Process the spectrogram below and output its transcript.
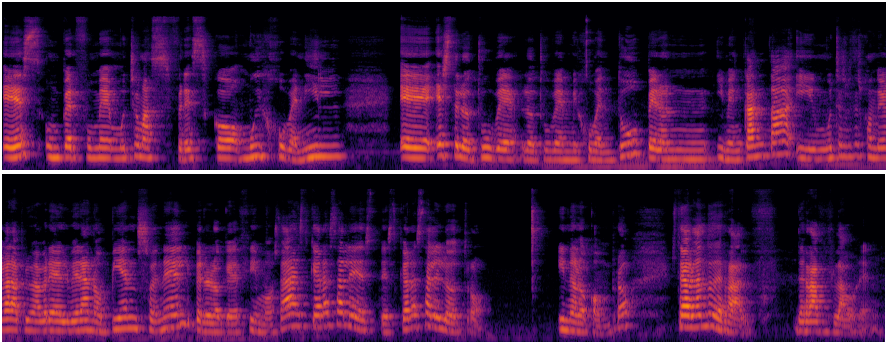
es un perfume mucho más fresco, muy juvenil. Eh, este lo tuve, lo tuve en mi juventud, pero y me encanta y muchas veces cuando llega la primavera y el verano pienso en él, pero lo que decimos, ah, es que ahora sale este, es que ahora sale el otro y no lo compro. Estoy hablando de Ralph, de Ralph Lauren.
